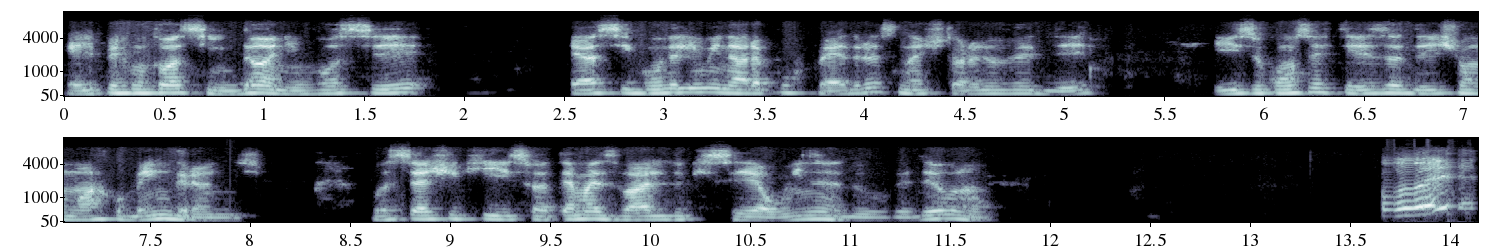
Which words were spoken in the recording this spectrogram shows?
ele perguntou assim, Dani, você é a segunda eliminada por pedras na história do VD, e isso com certeza deixa um marco bem grande. Você acha que isso é até mais válido que ser a winner do VD ou não? Oi?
